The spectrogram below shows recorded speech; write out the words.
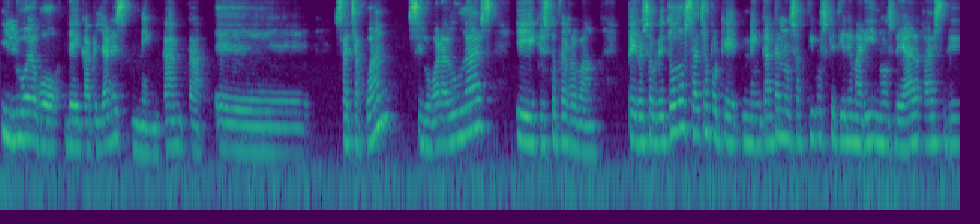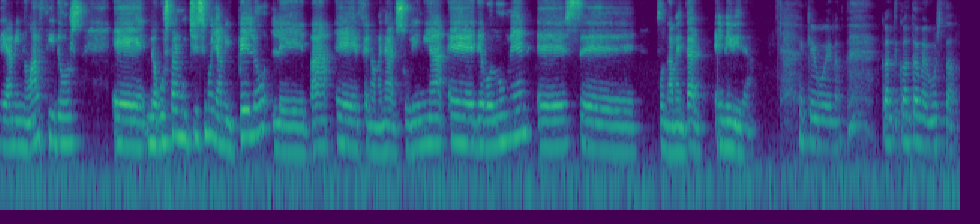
Y luego de capilares me encanta eh, Sacha Juan, sin lugar a dudas, y Christopher Robin pero sobre todo, Sacha, porque me encantan los activos que tiene marinos, de algas, de aminoácidos, eh, me gustan muchísimo y a mi pelo le va eh, fenomenal. Su línea eh, de volumen es fundamental en mi vida. Qué bueno, cuánto, me gusta.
